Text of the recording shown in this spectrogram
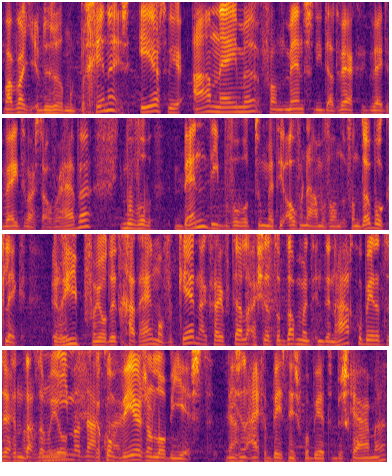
Maar wat je dus moet beginnen, is eerst weer aannemen van mensen die daadwerkelijk weten, weten waar ze het over hebben. Je moet bijvoorbeeld Ben, die bijvoorbeeld toen met die overname van, van DoubleClick riep van, joh, dit gaat helemaal verkeerd. Nou, ik zal je vertellen, als je dat op dat moment in Den Haag probeerde te zeggen, dan dacht van, joh, er komt weer zo'n lobbyist die zijn eigen business probeert te beschermen.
